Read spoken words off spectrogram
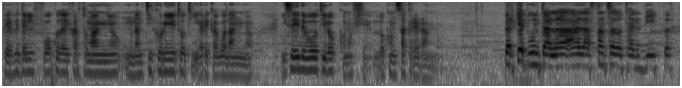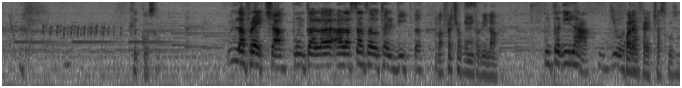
Per vedere il fuoco del cartomagno, un antico rito ti reca guadagno. I sei devoti lo lo consacreranno. Perché punta alla, alla stanza d'hotel VIP? Che cosa? La freccia punta alla, alla stanza d'hotel VIP. La freccia punta di là. Punta di là, idiota. Quale freccia, scusa?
